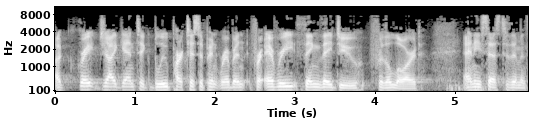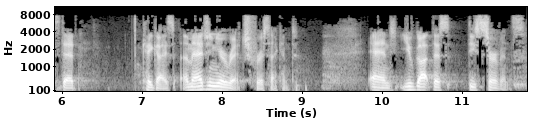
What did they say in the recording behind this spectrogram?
a great, gigantic blue participant ribbon for everything they do for the Lord. And he says to them instead, Okay, guys, imagine you're rich for a second. And you've got this, these servants.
